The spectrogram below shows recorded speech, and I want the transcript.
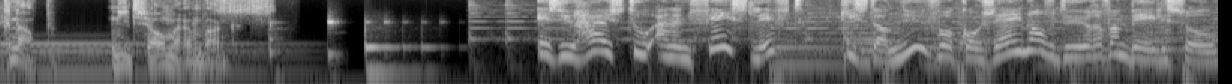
KNAP. Niet zomaar een bank. Is uw huis toe aan een facelift? Kies dan nu voor kozijnen of deuren van Belisol.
